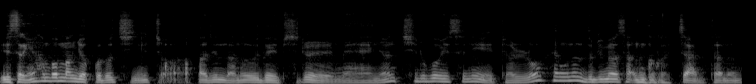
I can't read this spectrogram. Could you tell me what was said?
일생에 한 번만 겪어도 진이 쭉 빠진다는 의대 입시를 매년 치르고 있으니 별로 행운을 누리며 사는 것 같지 않다는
